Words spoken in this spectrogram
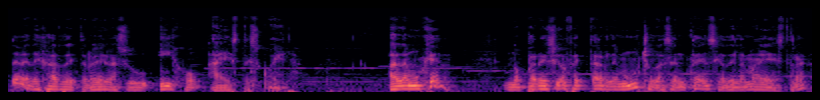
Debe dejar de traer a su hijo a esta escuela. A la mujer no pareció afectarle mucho la sentencia de la maestra,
